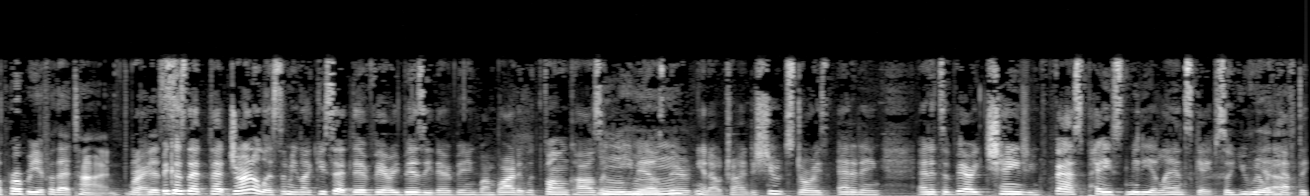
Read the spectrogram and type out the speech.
appropriate for that time, Right. Because that, that journalist, I mean, like you said, they're very busy. They're being bombarded with phone calls and Mm-hmm. emails. They're, you know, trying to shoot stories, editing. And it's a very changing, fast paced media landscape. So you really Yeah. have to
